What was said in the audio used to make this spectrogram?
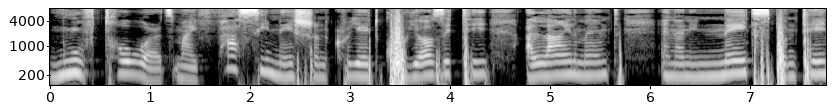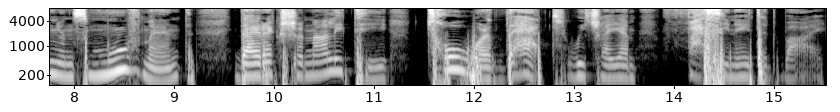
move towards my fascination create curiosity alignment and an innate spontaneous movement directionality toward that which I am fascinated by.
